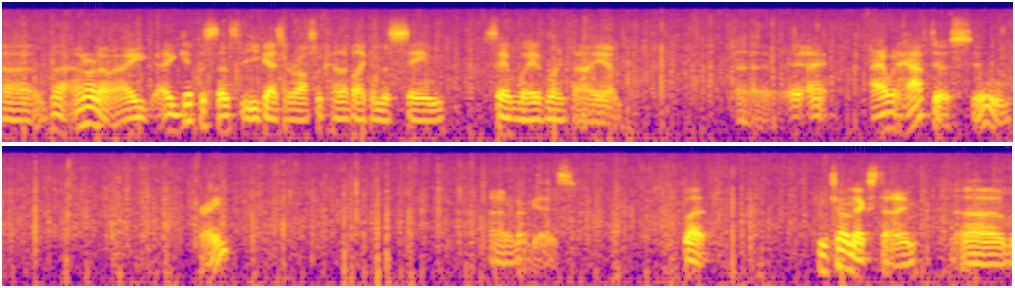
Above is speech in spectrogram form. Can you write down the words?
Uh, but I don't know. I, I get the sense that you guys are also kind of like in the same same wavelength I am. Uh, I I would have to assume, right? I don't know, guys. But until next time. Uh,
